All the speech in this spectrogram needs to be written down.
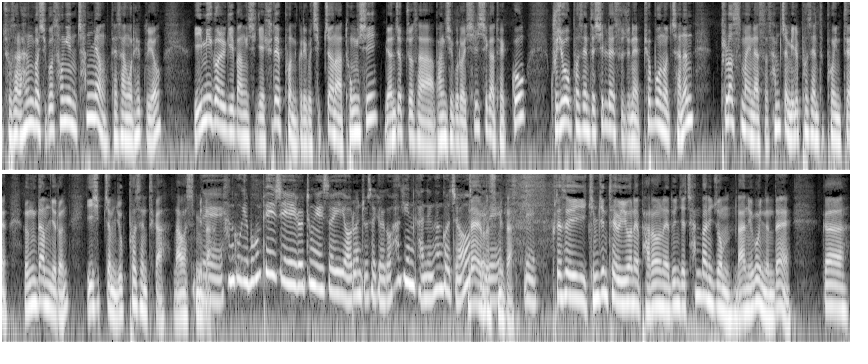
조사를 한 것이고 성인 1000명 대상으로 했고요. 이미 걸기 방식의 휴대폰 그리고 집 전화 동시 면접 조사 방식으로 실시가 됐고 95% 신뢰 수준의 표본 오차는 플러스 마이너스 3.1%포인트 응답률은 20.6%가 나왔습니다. 네. 한국일보 홈페이지를 통해서 이 여론조사 결과 확인 가능한 거죠. 네, 그렇습니다. 네. 그래서 이 김진태 의원의 발언에도 이제 찬반이 좀 나뉘고 있는데 그러니까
